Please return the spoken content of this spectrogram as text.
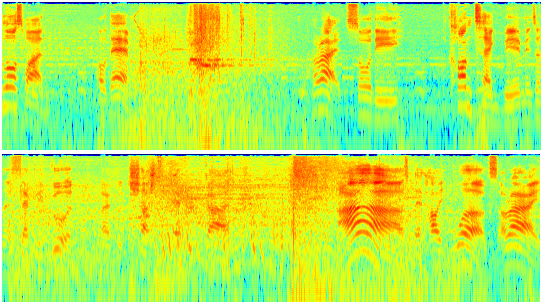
Close one. Oh damn. Alright, so the contact beam isn't exactly good. I have to charge that gun. Ah, so that's how it works. Alright.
